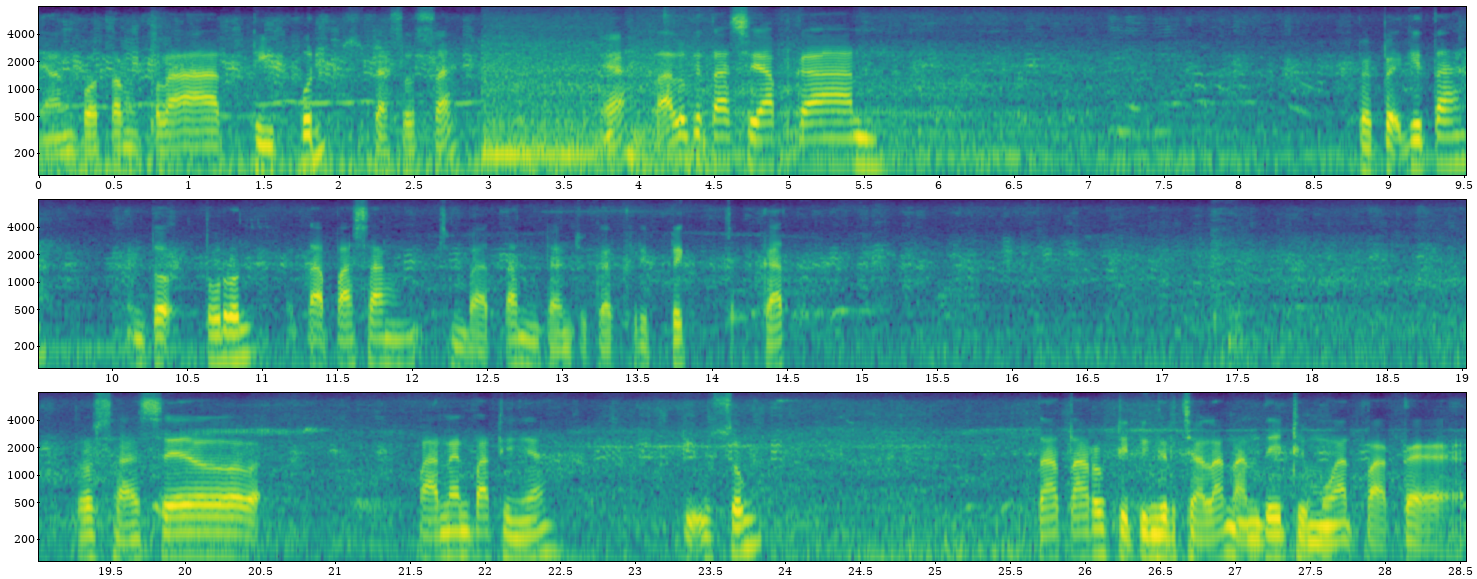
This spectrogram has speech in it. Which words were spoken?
Yang potong peladi pun sudah selesai. Ya lalu kita siapkan bebek kita untuk turun. Kita pasang jembatan dan juga geribik cegat terus hasil panen padinya diusung. Kita taruh di pinggir jalan nanti dimuat pakai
